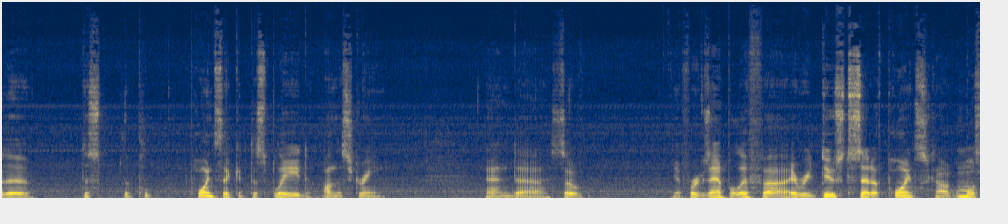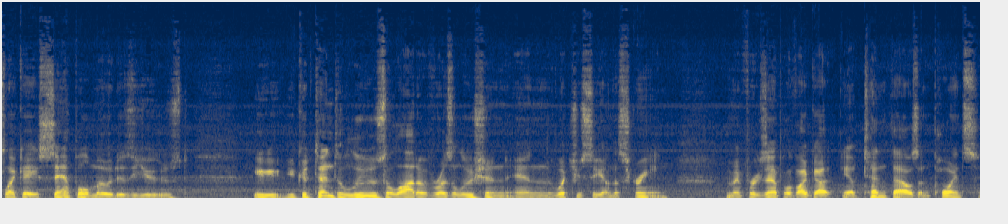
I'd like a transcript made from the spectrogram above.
the, the points that get displayed on the screen. And uh, so you know, for example, if uh, a reduced set of points, almost like a sample mode is used, you, you could tend to lose a lot of resolution in what you see on the screen. I mean, for example, if I've got you know 10,000 points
